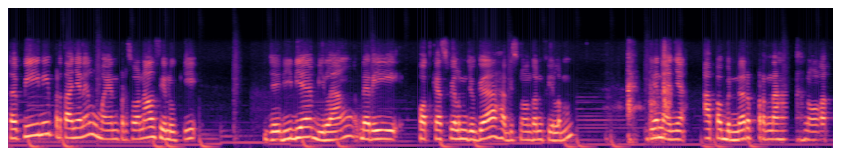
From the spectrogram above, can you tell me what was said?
tapi ini pertanyaannya lumayan personal sih Lucky. Jadi dia bilang dari podcast film juga habis nonton film, dia nanya apa benar pernah nolak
